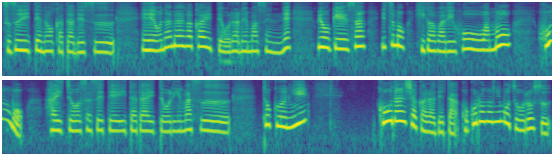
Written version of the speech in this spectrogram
続いての方です。えー、お名前が書いておられませんね。妙慶さん、いつも日替わり法話も本も拝聴させていただいております。特に講談社から出た心の荷物を下ろす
